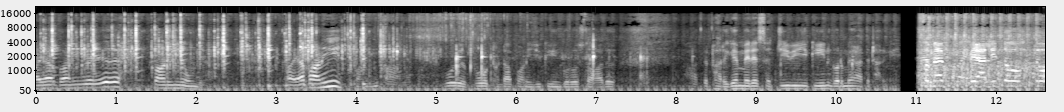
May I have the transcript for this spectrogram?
ਆਇਆ ਪਾਣੀ, ਓਏ, ਪਾਣੀ ਨਹੀਂ ਆਉਂਦਿਆ ਆਇਆ ਪਾਣੀ ਪਾਣੀ ਆ ਗਿਆ। ਓਏ, ਬਹੁਤ ਠੰਡਾ ਪਾਣੀ, ਯਕੀਨ ਕਰੋ ਉਸਤਾਦ। ਹੱਥ ਠਰ ਗਏ ਮੇਰੇ, ਸੱਚੀ ਵੀ ਯਕੀਨ ਕਰੋ ਮੇਰੇ ਹੱਥ ਠਰ ਗਏ। ਤਾਂ ਮੈਂ ਪਿਆਲੀ ਤੋਂ ਧੋ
